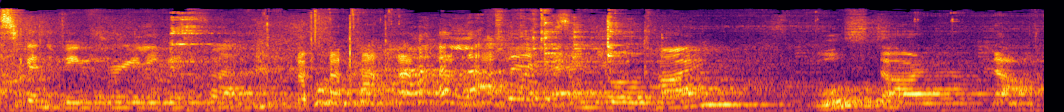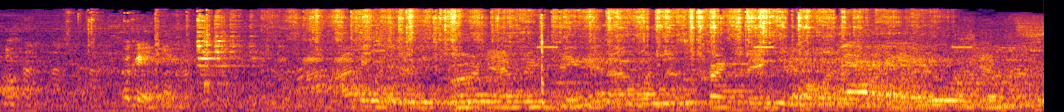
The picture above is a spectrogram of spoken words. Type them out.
It's going to be really good fun. I love it. And your will start now. Okay, I will just burn everything and I will just crack things all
